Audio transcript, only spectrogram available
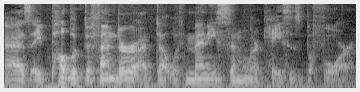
As a public defender, I've dealt with many similar cases before.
